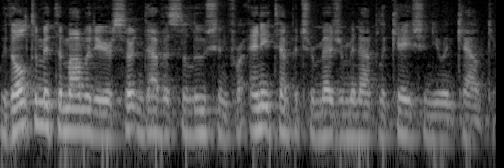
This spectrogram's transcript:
With Ultimate Thermometer, you're certain to have a solution for any temperature measurement application you encounter.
